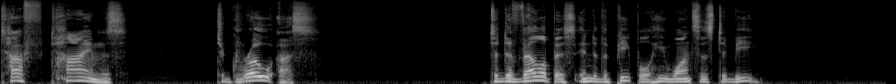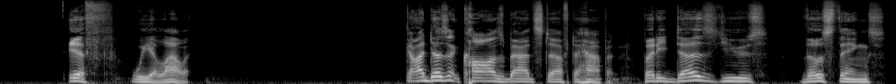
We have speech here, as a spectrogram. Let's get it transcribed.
tough times to grow us, to develop us into the people he wants us to be, if we allow it. God doesn't cause bad stuff to happen, but he does use those things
